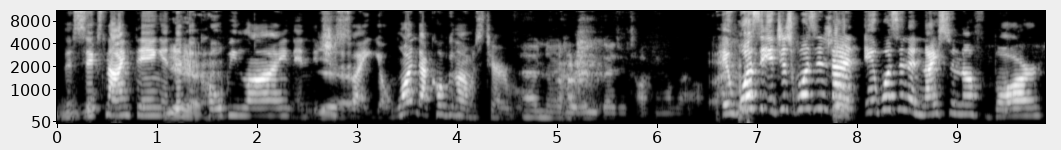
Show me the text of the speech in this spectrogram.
the six nine thing and then the Kobe line, and it's just like yo, one that Kobe line was terrible. I have no idea what you guys are talking about. It wasn't. It just wasn't So- that. It wasn't a nice enough bar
